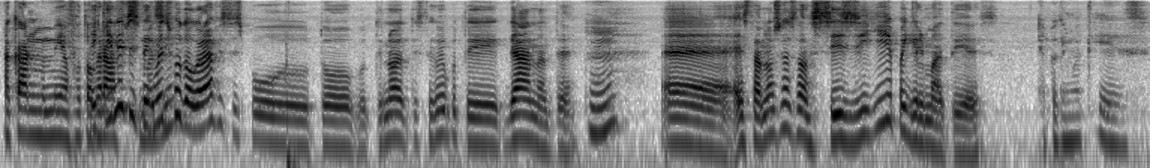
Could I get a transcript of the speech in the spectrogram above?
να κάνουμε μία φωτογράφηση. Εκείνη τη στιγμή μαζί. της φωτογράφησης που το, την ώρα, τη στιγμή που την κάνατε, ε, αισθανόσασταν σύζυγοι ή επαγγελματίες; Επαγγελματίες.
